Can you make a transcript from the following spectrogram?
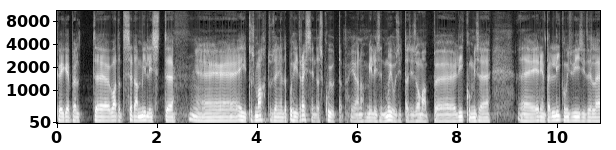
kõigepealt vaadates seda, millist ehitusmahtu see nii-öelda põhitrass endast kujutab ja noh, milliseid mõjusid ta siis omab liikumise, erinevatele liikumisviisidele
